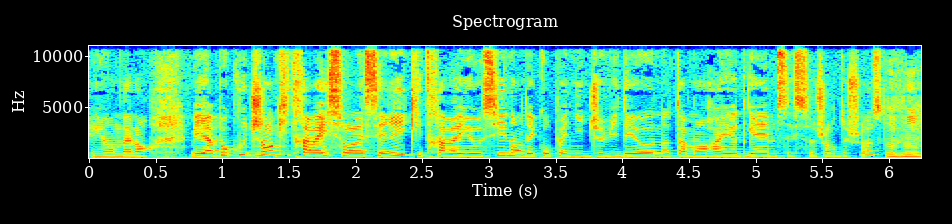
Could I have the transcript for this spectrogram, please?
et en allant. Mais il y a beaucoup de gens qui travaillent sur la série, qui travaillent aussi dans des compagnies de jeux vidéo, notamment Riot Games et ce genre de choses. Mhm.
